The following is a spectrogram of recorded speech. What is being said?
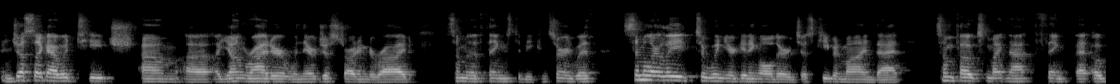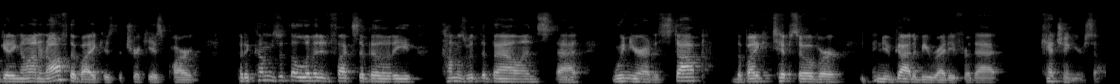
And just like I would teach um, a, a young rider when they're just starting to ride, some of the things to be concerned with. Similarly to when you're getting older, just keep in mind that some folks might not think that, oh, getting on and off the bike is the trickiest part but it comes with the limited flexibility, comes with the balance that when you're at a stop, the bike tips over, and you've got to be ready for that catching yourself.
